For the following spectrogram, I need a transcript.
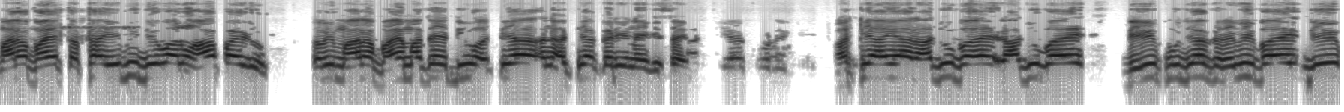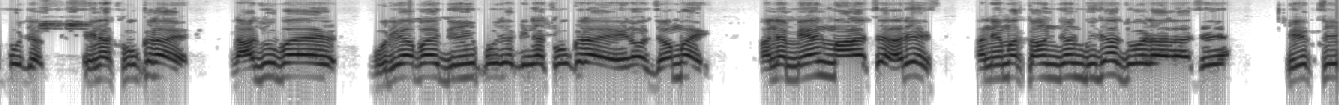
મારા ભાઈ તથા એ બી દેવાનું હા પાડ્યું. તો બી મારા ભાઈ માથે દીવ હત્યા અને હત્યા કરી નાખી સાહેબ. હત્યા યા રાજુભાઈ રાજુભાઈ દેવી પૂજક રવિભાઈ દેવી પૂજક એના છોકરાએ. રાજુભાઈ ભુરિયાભાઈ દેવી પૂજક એના છોકરાએ એનો જમાઈ. અને મેન માણસ છે હરેશ. અને એમાં ત્રણ જણ બીજા જોડાયેલા છે. એક છે,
